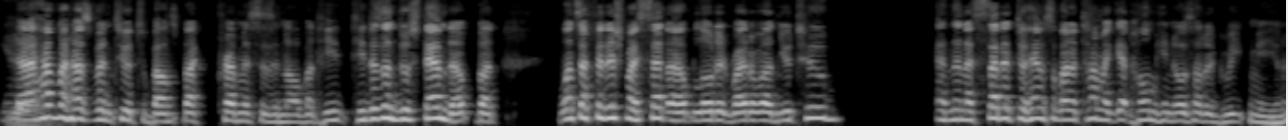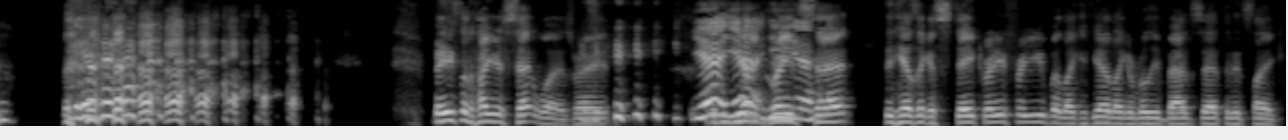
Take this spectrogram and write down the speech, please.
Yeah. Yeah, I have my husband too to bounce back premises and all, but he he doesn't do stand up. But once I finish my set, I upload it right over on YouTube, and then I send it to him. So by the time I get home, he knows how to greet me. You know. Based on how your set was, right? Yeah, Like, if you yeah. had a great he, uh, set, then he has like a steak ready for you. But like if you had like a really bad set, then it's like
